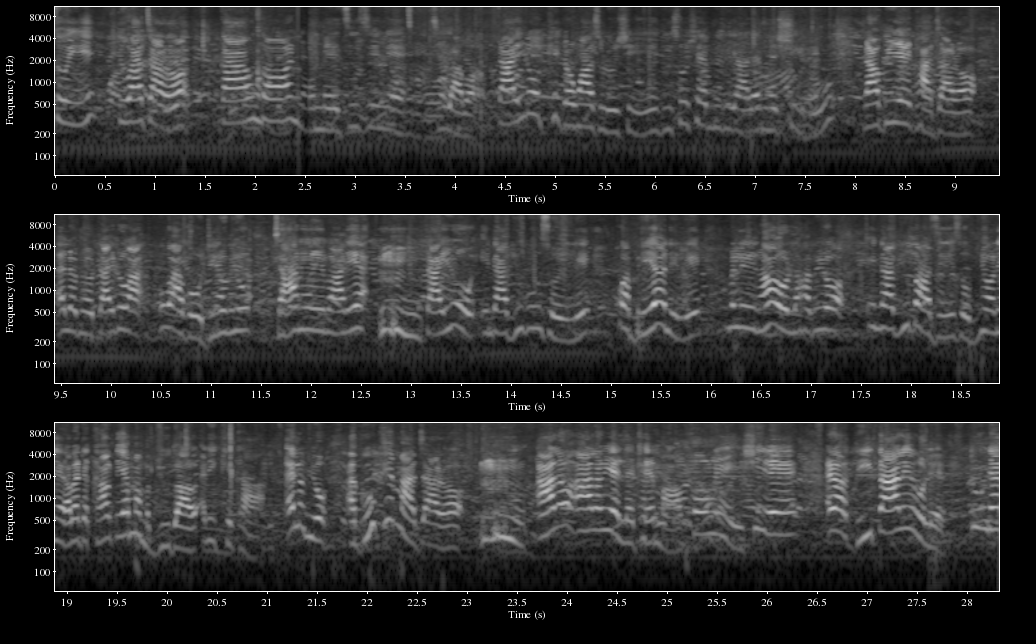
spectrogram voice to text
ဆိုရင် तू ကကြတော့ကောင်းသောနာမည်ကြီးချင်းနဲ့ကြီးတာပေါ့တာကြီးတို့ခေတ်တုန်းကဆိုလို့ရှိရင်ဒီ social media လည်းမရှိဘူးနောက်ပြီးတဲ့အခါကျတော့အဲ့လိုမျိုးတာကြီးတို့ကကိုယ့်ဘာကိုဒီလိုမျိုးဂျာနယ်တွေပါလေတာကြီးတို့အင်တာဗျူးဖို့ဆိုရင်လေကိုကဘေးကနေလေမလီငါ့ကိုလာပြီးတော့အင်တာဗျူးပါစေဆိုမျှော်နေတာဒါပေမဲ့တစ်ခါတည်းမှမဗျူးသွားဘူးအဲ့ဒီခေတ်ကအဲ့လိုမျိုးအခုခေတ်မှာကြတော့အားလုံးအားလုံးရဲ့လက်ထဲမှာဖုန်းလေးရှိရဲအဲ့တော့ဒီသားလေးကိုလေသူနာ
